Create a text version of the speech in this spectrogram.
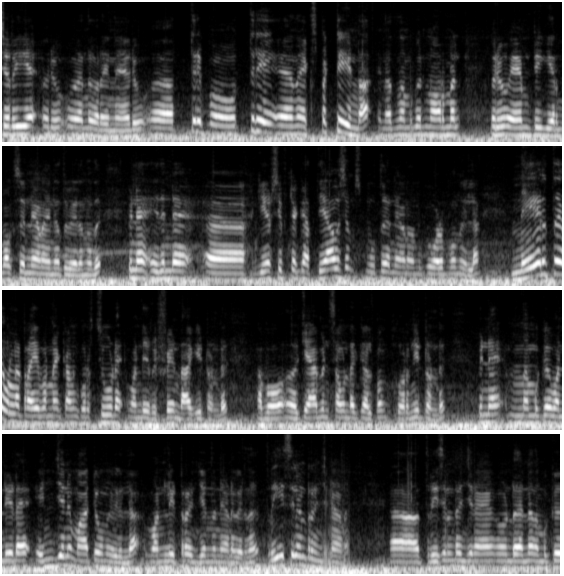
ചെറിയ ഒരു എന്താ പറയുന്നത് ഒരു ഒത്തിരി ഒത്തിരി എക്സ്പെക്ട് ചെയ്യണ്ട. ഇതിനകത്ത് നമുക്കൊരു നോർമൽ ഒരു എം ടി ഗിയർ ബോക്സ് തന്നെയാണ് അതിനകത്ത് വരുന്നത്. പിന്നെ ഇതിന്റെ ഗിയർ ഷിഫ്റ്റൊക്കെ അത്യാവശ്യം സ്മൂത്ത് തന്നെയാണ്. നമുക്ക് കുഴപ്പമൊന്നുമില്ല. നേരത്തെ ഉള്ള ഡ്രൈവറിനേക്കാളും കുറച്ചുകൂടെ വണ്ടി റിഫൈൻഡ് ആക്കിയിട്ടുണ്ട്. അപ്പോൾ ക്യാബിൻ സൗണ്ടൊക്കെ അല്പം കുറഞ്ഞിട്ടുണ്ട്. പിന്നെ നമുക്ക് വണ്ടിയുടെ എഞ്ചിന് മാറ്റമൊന്നും വരില്ല. വൺ ലിറ്റർ എഞ്ചിൻ തന്നെയാണ് വരുന്നത്. ത്രീ സിലിണ്ടർ എഞ്ചിനാണ് ത്രീ സിലിണ്ടർ എഞ്ചിൻ ആയതുകൊണ്ട് തന്നെ നമുക്ക്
